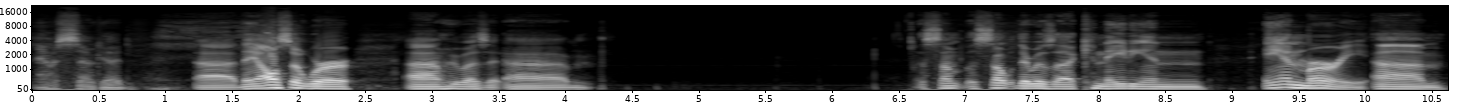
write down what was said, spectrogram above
it was so good. Uh, they also were. Um, who was it? Um, some. So there was a Canadian Anne Murray. Um,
